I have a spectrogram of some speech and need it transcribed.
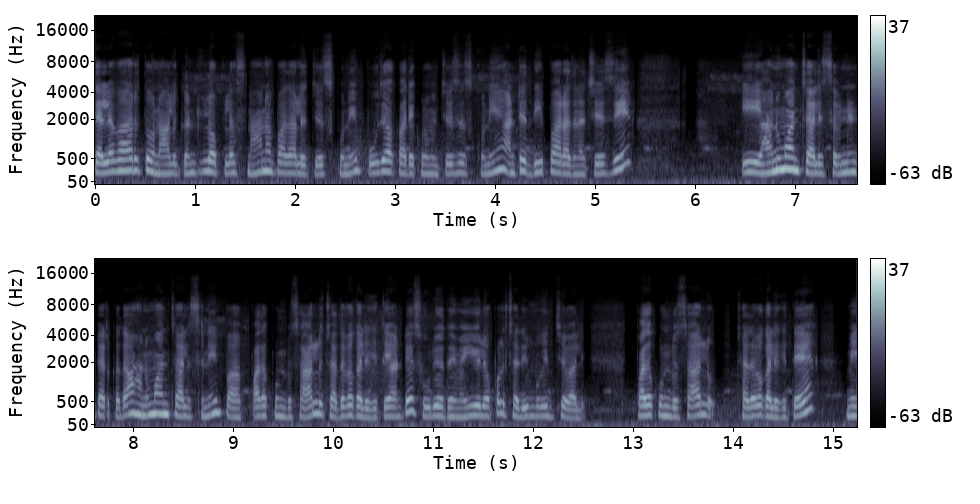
తెల్లవారుతో నాలుగు గంటల లోపల స్నాన పదాలు చేసుకుని పూజా కార్యక్రమం చేసేసుకుని అంటే దీపారాధన చేసి ఈ హనుమాన్ చాలీస వింటారు కదా హనుమాన్ చాలీసని ప పదకొండు సార్లు చదవగలిగితే అంటే సూర్యోదయం అయ్యే లోపల చదివి ముగించేవాలి. పదకొండు సార్లు చదవగలిగితే మీ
